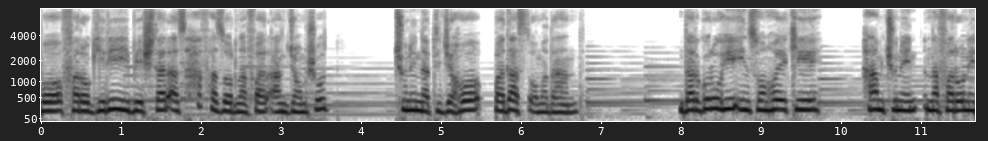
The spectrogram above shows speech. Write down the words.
бо фарогирии бештар аз ҳафт ҳазор нафар анҷом шуд чунин натиҷаҳо ба даст омаданд. Дар гурӯҳи инсонҳое ки ҳамчунин нафарони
